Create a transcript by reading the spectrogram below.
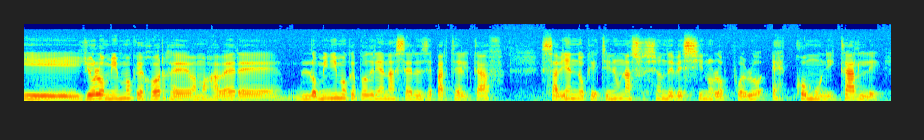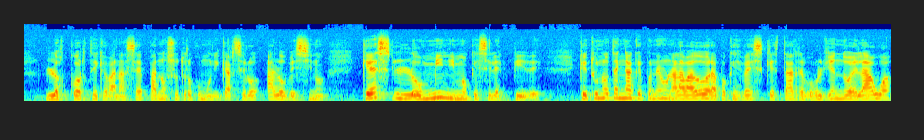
Y yo lo mismo que Jorge, vamos a ver, eh, lo mínimo que podrían hacer desde parte del CAF, sabiendo que tiene una asociación de vecinos los pueblos, es comunicarle los cortes que van a hacer para nosotros comunicárselo a los vecinos, que es lo mínimo que se les pide. Que tú no tengas que poner una lavadora porque ves que está revolviendo el agua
